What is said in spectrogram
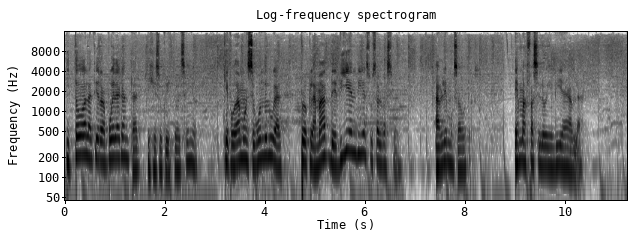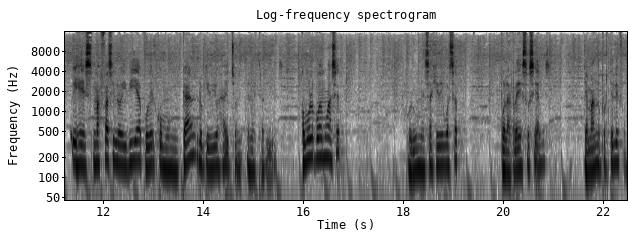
y toda la tierra pueda cantar y Jesucristo el Señor. Que podamos en segundo lugar proclamar de día en día su salvación. Hablemos a otros es más fácil hoy día hablar. Es más fácil hoy día poder comunicar lo que Dios ha hecho en nuestras vidas. ¿Cómo lo podemos hacer? Por un mensaje de WhatsApp, por las redes sociales, llamando por teléfono.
